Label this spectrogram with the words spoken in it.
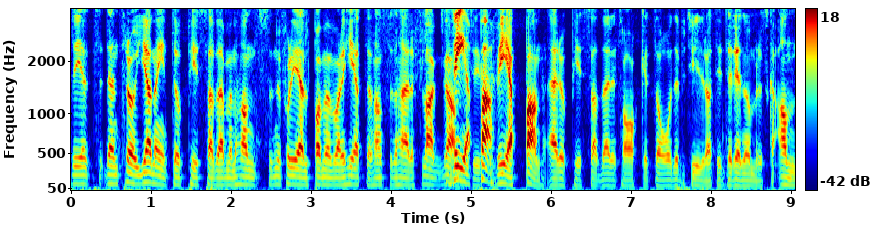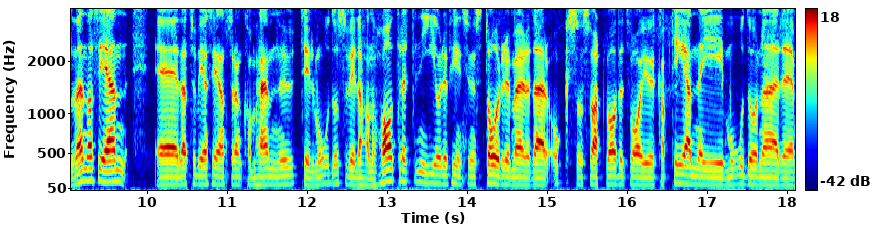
det, den tröjan är inte upphissad där. Men hans, nu får du hjälpa mig vad det heter. Hans den här flaggan. Vepa. Typ, vepan är upphissad där i taket. Då, och det betyder att inte det numret ska användas igen. Eh, när Tobias Enström kom hem nu till Modo så ville han ha 39. Och det finns ju en story med det där också. Svartvadet var ju kapten i Modo när eh,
